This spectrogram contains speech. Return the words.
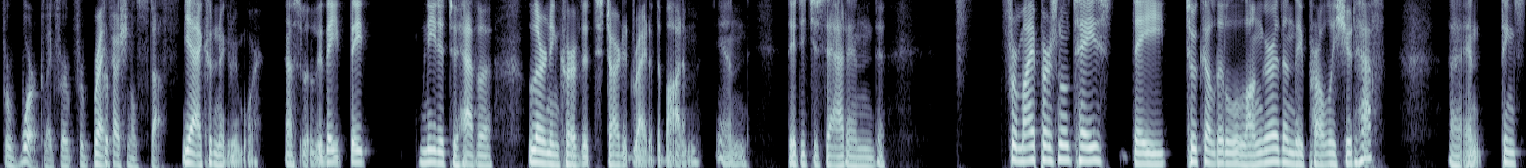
for work, like for for Right. professional stuff. Yeah, I couldn't agree more. Absolutely. They they needed to have a learning curve that started right at the bottom and they did just that and f- for my personal taste, they took a little longer than they probably should have. Uh, and things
